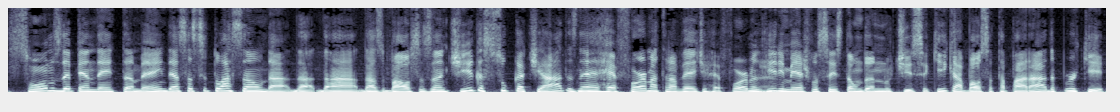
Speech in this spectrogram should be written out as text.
somos dependentes também dessa situação da, da, da, das balsas antigas, sucateadas, né? Reforma através de reforma. É. Vira e mexe, vocês estão dando notícia aqui que a balsa está parada, por quê?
